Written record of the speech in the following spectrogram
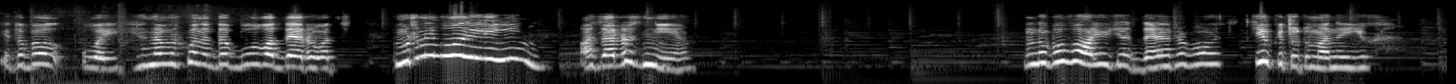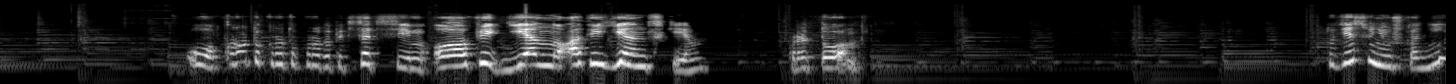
Я добила. Ой, я наверху не добула дерево. Може мені було лінь, а зараз ні. Добуваю я дерево. Скільки тут у мене їх? О, круто, круто, круто, 57. Офігенно, офігенські. Притом. Тут є свинюшка, ні?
